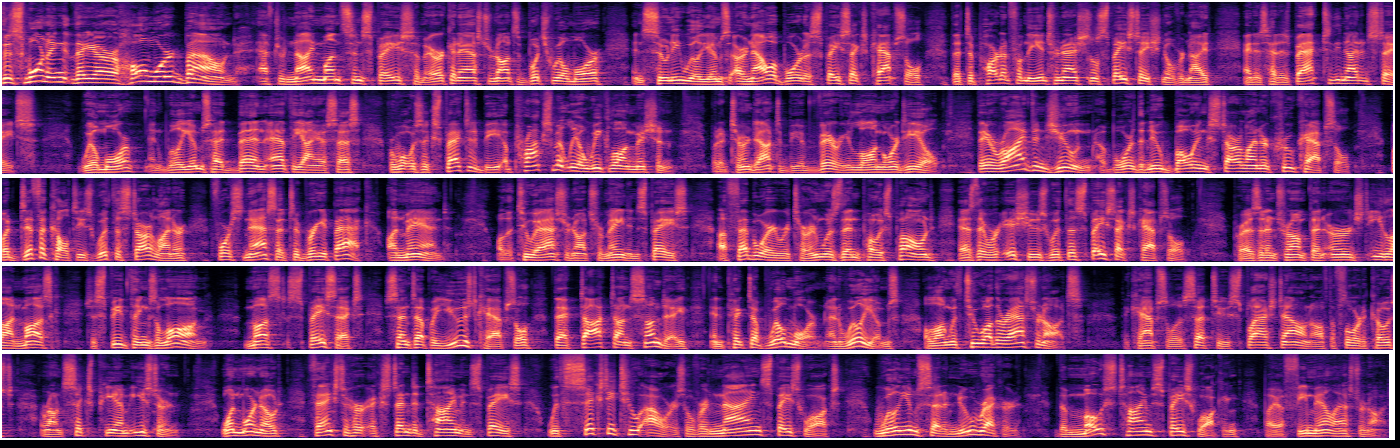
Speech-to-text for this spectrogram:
This morning, they are homeward bound. After nine months in space, American astronauts Butch Wilmore and Suni Williams are now aboard a SpaceX capsule that departed from the International Space Station overnight and is headed back to the United States. Wilmore and Williams had been at the ISS for what was expected to be approximately a week long mission, but it turned out to be a very long ordeal. They arrived in June aboard the new Boeing Starliner crew capsule, but difficulties with the Starliner forced NASA to bring it back unmanned. While the two astronauts remained in space, a February return was then postponed as there were issues with the SpaceX capsule. President Trump then urged Elon Musk to speed things along. Musk's SpaceX sent up a used capsule that docked on Sunday and picked up Wilmore and Williams along with two other astronauts. The capsule is set to splash down off the Florida coast around 6 p.m. Eastern. One more note thanks to her extended time in space, with 62 hours over nine spacewalks, Williams set a new record the most time spacewalking by a female astronaut.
